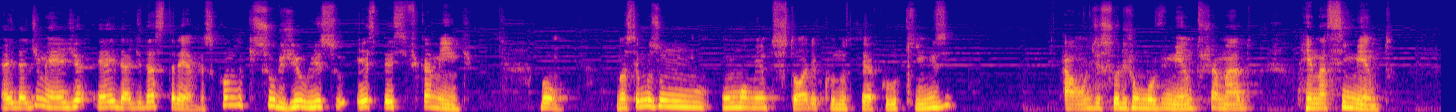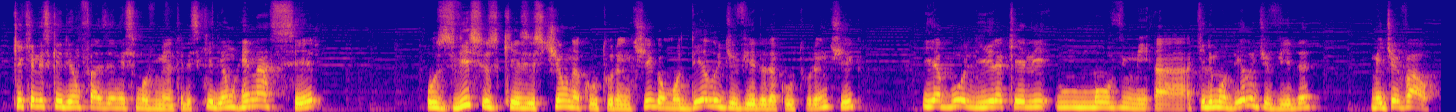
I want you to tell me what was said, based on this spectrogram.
a idade média é a idade das trevas. Quando que surgiu isso especificamente? Bom, nós temos um, um momento histórico no século XV, aonde surge um movimento chamado Renascimento. O que, que eles queriam fazer nesse movimento? Eles queriam renascer os vícios que existiam na cultura antiga, o modelo de vida da cultura antiga, e abolir aquele movimento, aquele modelo de vida medieval,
